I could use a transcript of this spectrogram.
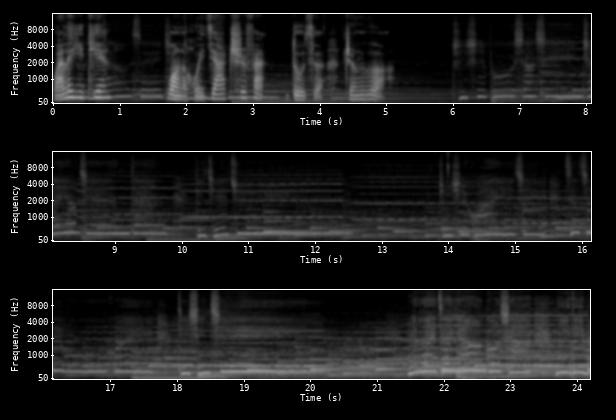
玩了一天。忘了回家吃饭，肚子真饿。只是不相信这样简单的结局，只是怀疑起自己误会的心情。原来在阳光下，你的背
